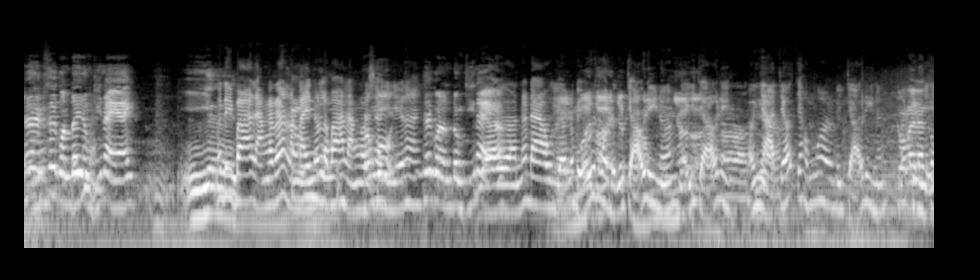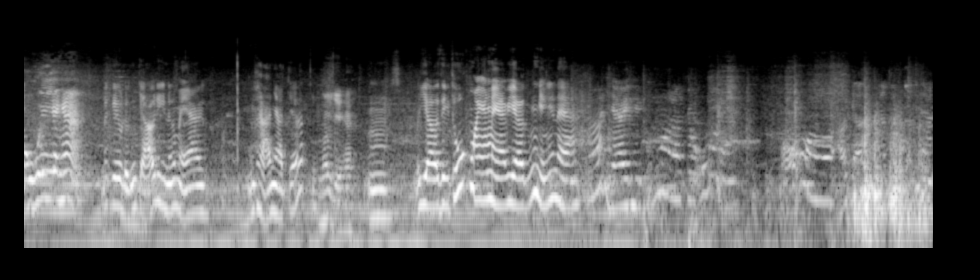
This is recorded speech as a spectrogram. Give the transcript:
Ê, thế còn đây đồng chí này anh nó đi ba lần rồi đó lần này nó là ba lần rồi sao vậy thôi thế còn đồng chí này à? giờ nó đau giờ nó biểu thôi đừng chở đi nữa để là- chở đi À, ở nhà à? chết chứ không có đi chở đi nữa còn này kêu là vậy. cậu huy anh ha nó kêu đừng chở đi nữa mẹ ơi thả nhà chết Nói vậy hả? ừ. bây giờ thì thuốc hoang nè bây giờ cũng vậy nè đó về thì cũng ờ, cho uống nè bổ ờ, ở chợ nè thương tỉnh nè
